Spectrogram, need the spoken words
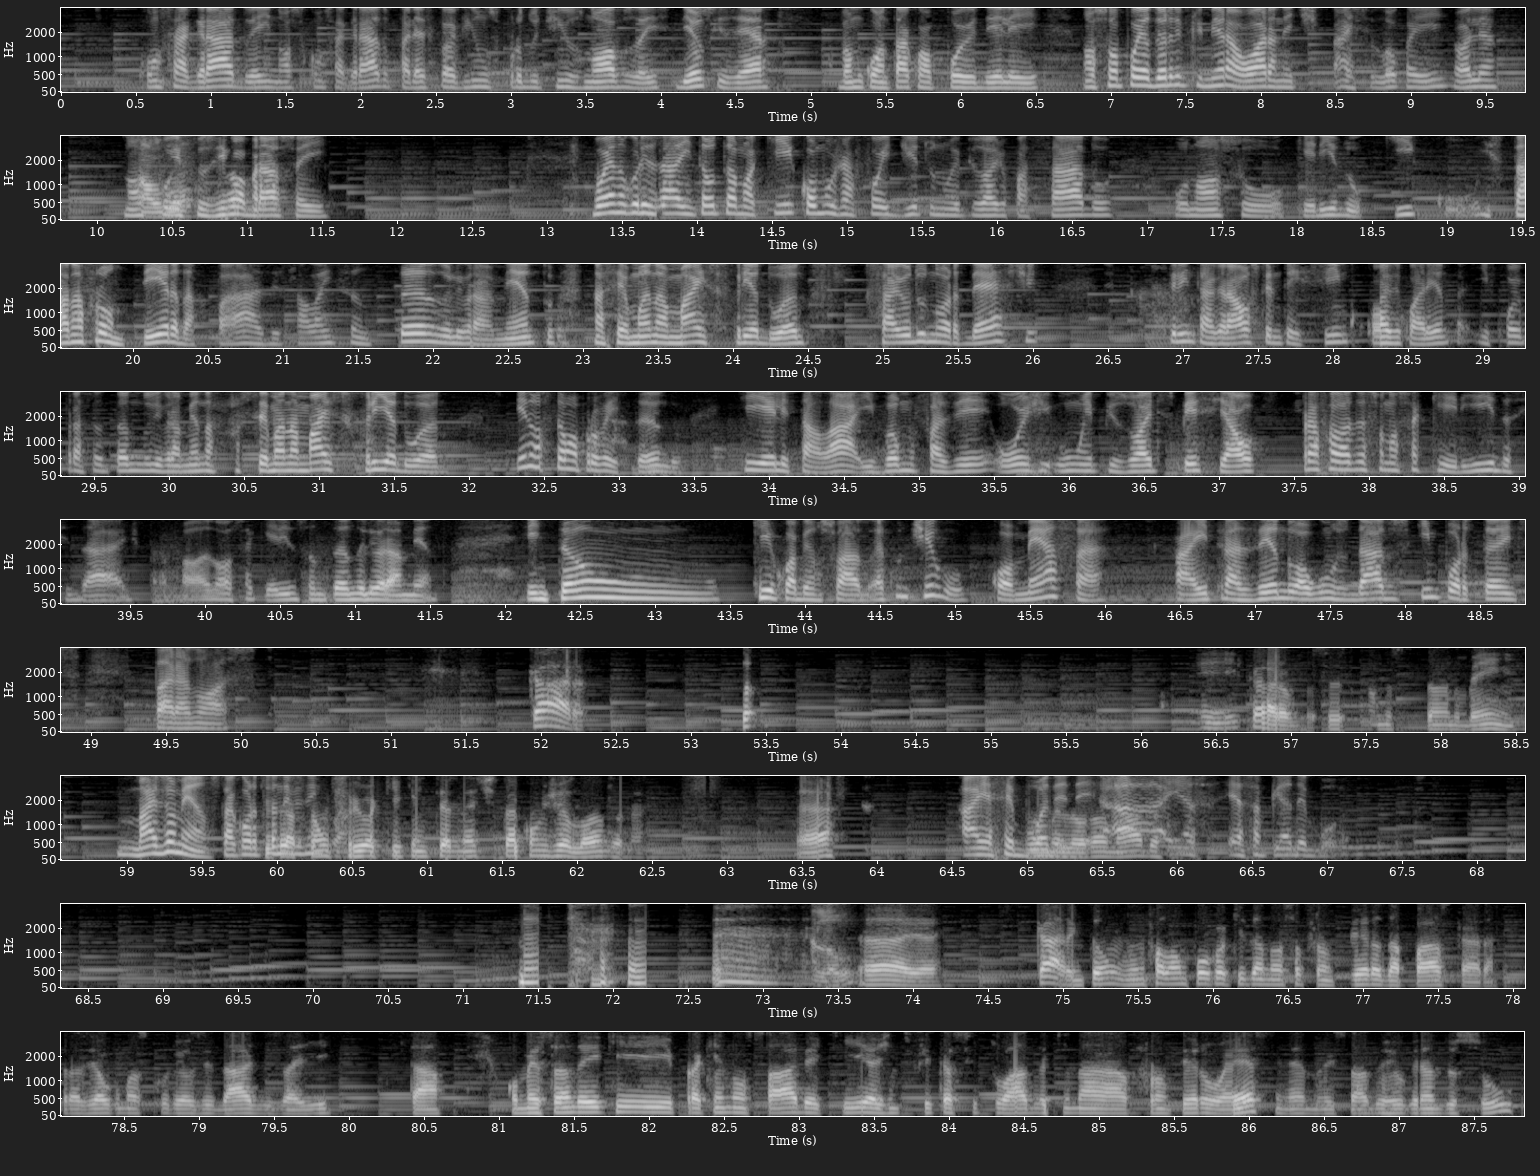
Consagrado, hein? Nosso consagrado. Parece que vai vir uns produtinhos novos aí, se Deus quiser. Vamos contar com o apoio dele aí. Nosso apoiador de primeira hora, né? Ah, esse louco aí, olha. Nosso Salvou. efusivo abraço aí. Bueno, gurizada, então estamos aqui. Como já foi dito no episódio passado, o nosso querido Kiko está na fronteira da paz, está lá em Santana do Livramento, na semana mais fria do ano. Saiu do Nordeste, 30 graus, 35, quase 40, e foi para Santana do Livramento na semana mais fria do ano. E nós estamos aproveitando que ele tá lá e vamos fazer hoje um episódio especial para falar dessa nossa querida cidade, para falar da nossa querida Santana do Livramento. Então, Kiko abençoado, é contigo. Começa aí trazendo alguns dados importantes para nós. Cara. E aí, cara, vocês estão me escutando bem? Mais ou menos, tá cortando de Tá vez em tão quando. frio aqui que a internet tá congelando, né? É? Ah, essa é boa, Não Dedê. nada. Ah, essa, essa piada é boa. Alô? Ai, ai. cara, então vamos falar um pouco aqui da nossa fronteira da paz, cara. Trazer algumas curiosidades aí, tá? Começando aí que, para quem não sabe, aqui a gente fica situado aqui na fronteira oeste, né, no estado do Rio Grande do Sul.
